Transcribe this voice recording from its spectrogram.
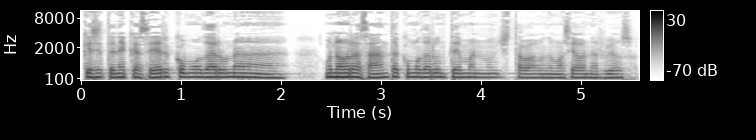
qué se tenía que hacer, cómo dar una, una hora santa, cómo dar un tema, no, yo estaba demasiado nervioso.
